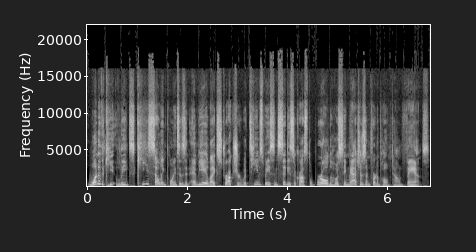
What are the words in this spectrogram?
One of the key, league's key selling points is an NBA like structure, with teams based in cities across the world hosting matches in front of hometown fans.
